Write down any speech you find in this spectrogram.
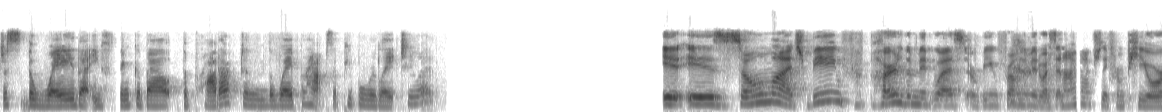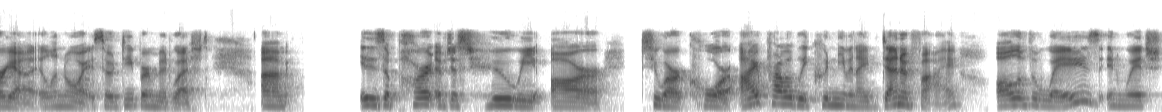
just the way that you think about the product and the way perhaps that people relate to it? It is so much being part of the Midwest or being from the Midwest, and I'm actually from Peoria, Illinois, so deeper Midwest. Um, is a part of just who we are to our core. I probably couldn't even identify all of the ways in which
